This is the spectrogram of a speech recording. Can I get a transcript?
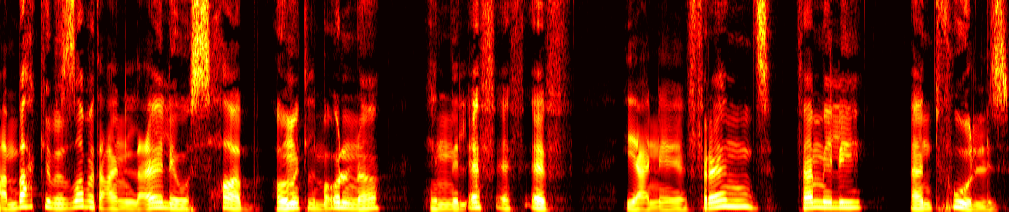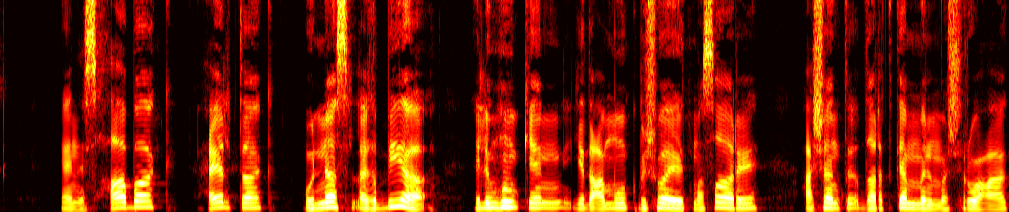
عم بحكي بالضبط عن العيلة والصحاب أو مثل ما قلنا هن ال FFF يعني Friends, Family and Fools. يعني صحابك عيلتك والناس الأغبياء اللي ممكن يدعموك بشوية مصاري عشان تقدر تكمل مشروعك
